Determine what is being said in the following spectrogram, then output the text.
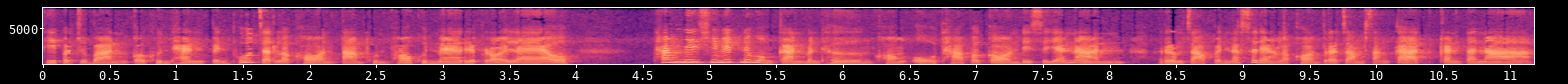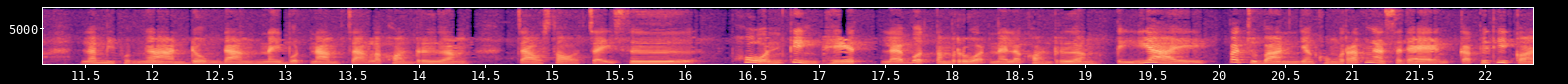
ที่ปัจจุบันก็ขึ้นแท่นเป็นผู้จัดละครตามคุณพ่อคุณแม่เรียบร้อยแล้ว ทั้งนี้ชีวิตในวงการบันเทิงของโอถาปกรณ์ดิษยนันเริ่มจากเป็นนักแสดงละครประจำสังกัดกันตนา และมีผลงานโด่งดังในบทนำจากละครเรื่อง เจ้าสอดใจซื่อโผลกิ่งเพชร และบทตำรวจในละครเรื่องตีใหญ่ ปัจจุบันยังคงรับงานแสดงกับพิธีกร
